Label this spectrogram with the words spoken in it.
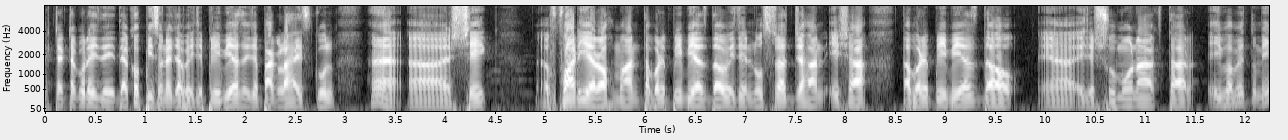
একটা একটা করে দেখো, পিছনে যাবে। এই যে প্রিভিয়াস এই যে পাগলা হাই স্কুল হ্যাঁ শেখ ফারিয়া রহমান, তারপরে প্রিভিয়াস দাও, এই যে নুসরাত জাহান, এশা, তারপরে প্রিভিয়াস দাও এই যে সুমনা আক্তার, এইভাবে তুমি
